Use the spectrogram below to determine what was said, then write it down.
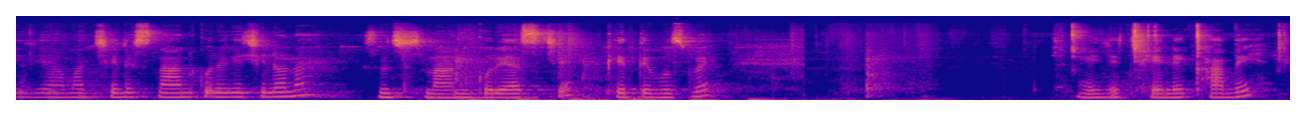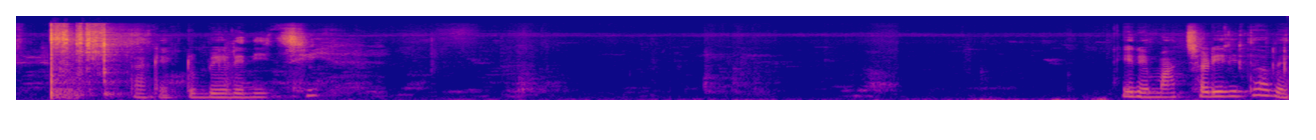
এই যে আমার ছেলে স্নান করে গেছিল না, স্নান করে আসছে, খেতে বসবে। এই যে ছেলে খাবে, তাকে একটু বেড়ে দিচ্ছি। কিরে মাছ ছাড়িয়ে দিতে হবে?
